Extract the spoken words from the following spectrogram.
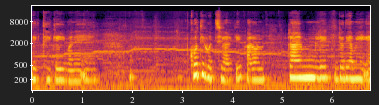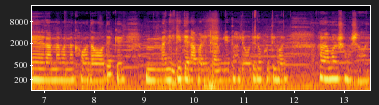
দিক থেকেই মানে ক্ষতি হচ্ছে আর কি, কারণ টাইমলি যদি আমি রান্না বান্না খাওয়া দাওয়া ওদেরকে মানে দিতে না পারি টাইমলি তাহলে ওদেরও ক্ষতি হয়, আর আমারও সমস্যা হয়।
